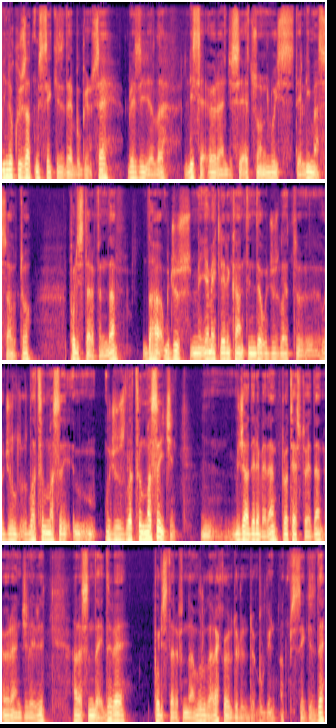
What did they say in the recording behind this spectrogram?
1968'de bugünse Brezilyalı lise öğrencisi Edson Luis de Lima Sauto polis tarafından daha ucuz yemeklerin kantinde ucuzlat, ucuzlatılması ucuzlatılması için mücadele veren, protesto eden öğrencileri arasındaydı ve polis tarafından vurularak öldürüldü bugün 68'de.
